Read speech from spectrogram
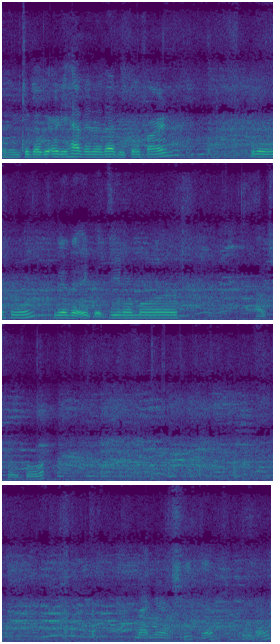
And too bad we already have it, or that'd be cool find. There, here. We have the 8-bit Xenomorph. Nightmare Chica. Pretty nice.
